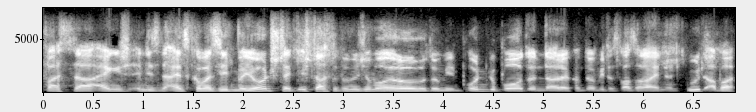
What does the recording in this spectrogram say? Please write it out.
was da eigentlich in diesen 1,7 Millionen steckt. Ich dachte für mich immer, ja, wird irgendwie ein Brunnen gebohrt und da, da kommt irgendwie das Wasser rein und gut. Aber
